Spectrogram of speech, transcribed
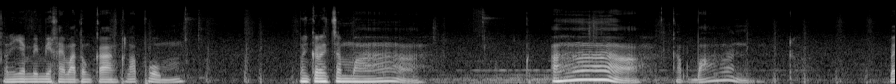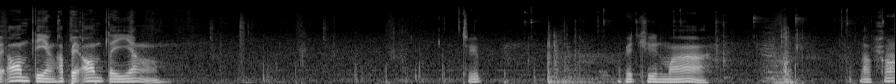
ตอนนี้ยังไม่มีใครมาตรงกลางครับผม มันกำลังจะมาอ่ากลับบ้าน ไปอ้อมเตียงครับไปอ้อมเตียงชึบเอาเพชรคืนมา แล้วก็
